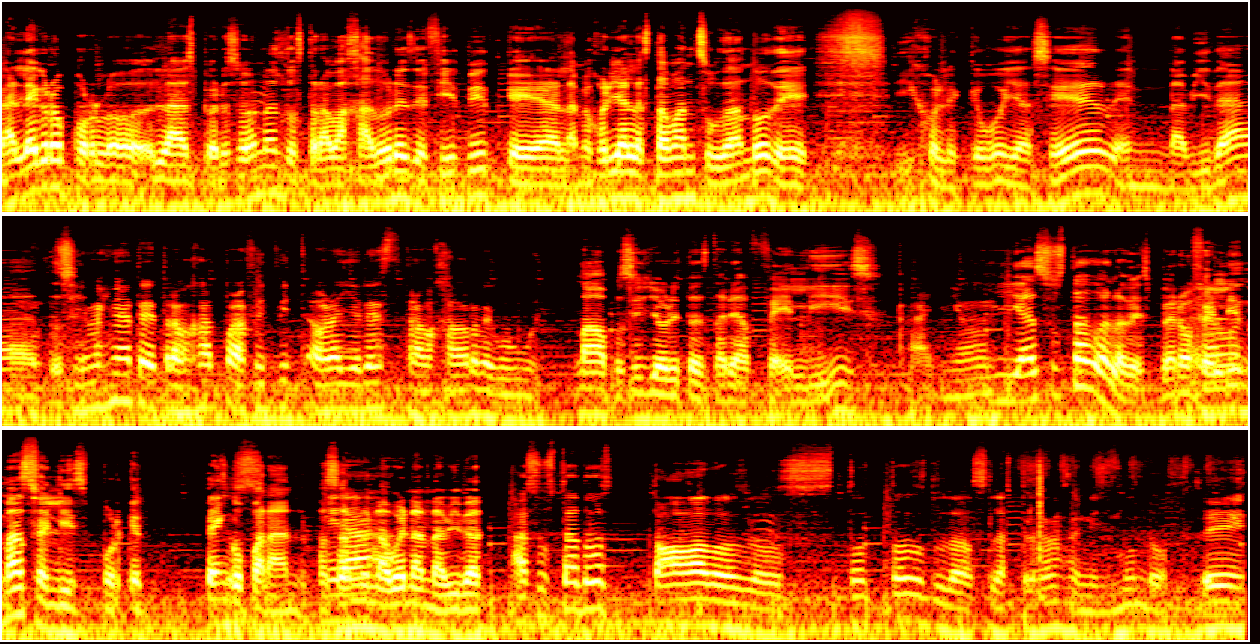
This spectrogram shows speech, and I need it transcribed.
Me alegro por lo- las personas, los trabajadores de Fitbit que a lo mejor ya la estaban sudando de, híjole, ¿qué voy a hacer en Navidad? O sea, imagínate trabajar para Fitbit, ahora ya eres trabajador de Google. no, pues sí, yo ahorita estaría feliz Cañón. y asustado a la vez, pero Pero feliz, más feliz porque tengo para pasarme mira. una buena Navidad. Asustados todos los, to- todos los, las personas en el mundo, Sí,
